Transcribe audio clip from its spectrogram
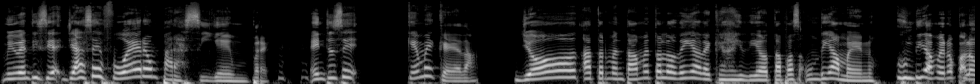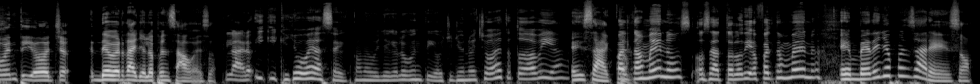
Mis 27 ya se fueron para siempre. Entonces, ¿qué me queda? Yo atormentarme todos los días de que, ay Dios, está pasando un día menos, un día menos para los 28. De verdad, yo lo he pensado eso. Claro, ¿y, y qué yo voy a hacer cuando llegue a los 28? Yo no he hecho esto todavía. Exacto. Falta menos, o sea, todos los días faltan menos. En vez de yo pensar eso,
